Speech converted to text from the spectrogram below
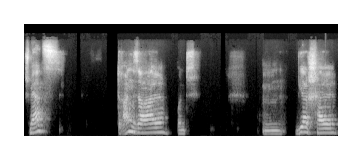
Schmerz Drangsal und ähm, Widerschall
